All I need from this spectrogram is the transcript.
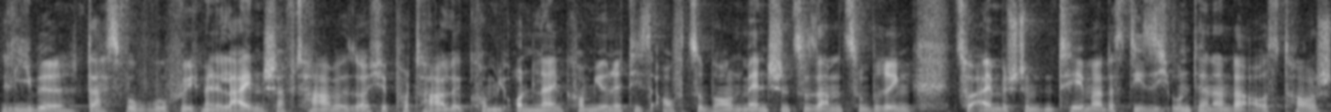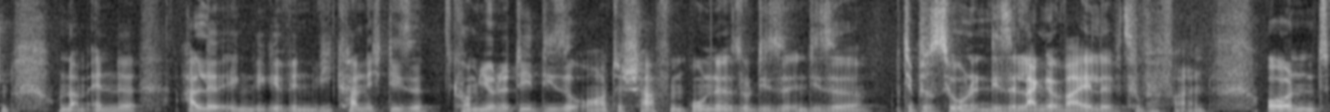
liebe, das, wo, wofür ich meine Leidenschaft habe, solche Portale, Online-Communities aufzubauen, Menschen zusammenzubringen zu einem bestimmten Thema, dass die sich untereinander austauschen und am Ende alle irgendwie gewinnen. Wie kann ich diese Community, diese Orte schaffen, ohne so diese in diese Depression, in diese Langeweile zu verfallen? Und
